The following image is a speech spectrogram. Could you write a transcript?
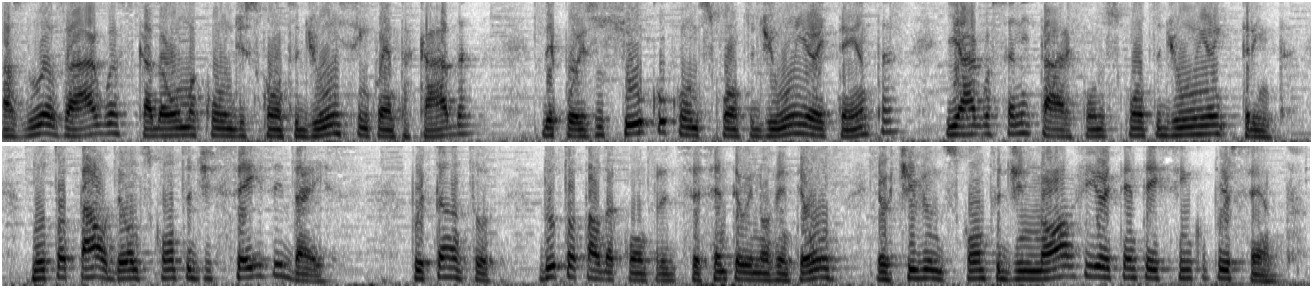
as duas águas, cada uma com um desconto de 1,50 cada, depois o suco com desconto de 1,80 e a água sanitária com desconto de 1,30. No total deu um desconto de 6,10. Portanto, do total da compra de 61,91, eu tive um desconto de 9,85%.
